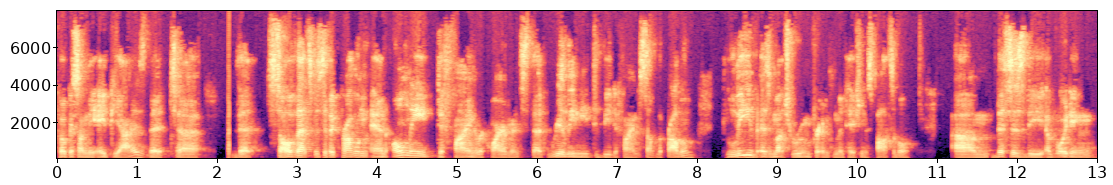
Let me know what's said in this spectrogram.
focus on the APIs that uh, that solve that specific problem and only define requirements that really need to be defined to solve the problem. Leave as much room for implementation as possible. Um, this is the avoiding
